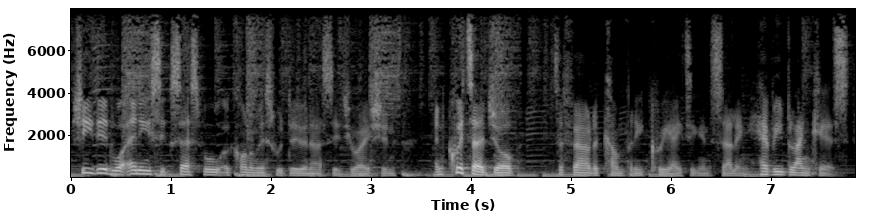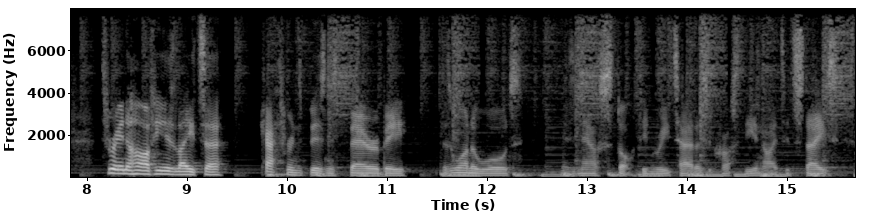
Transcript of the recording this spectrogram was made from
she did what any successful economist would do in her situation and quit her job to found a company creating and selling heavy blankets. Three and a half years later, Kathrin's business Bearaby has won awards and is now stocked in retailers across the United States.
